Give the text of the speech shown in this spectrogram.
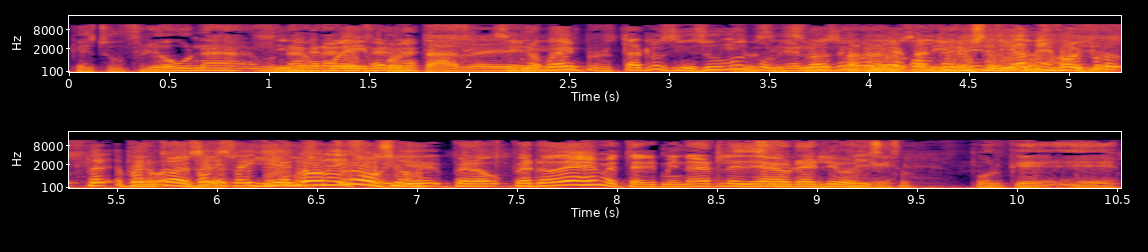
que sufrió una, Si una no gran puede importar, si eh, no puede importar los insumos los porque insumos no se vuelve a pero sería mejor. pero- pero- pero Entonces, ahí y el otro, y- pero, pero déjeme terminar la idea, Sí, Aurelio, porque, eh,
